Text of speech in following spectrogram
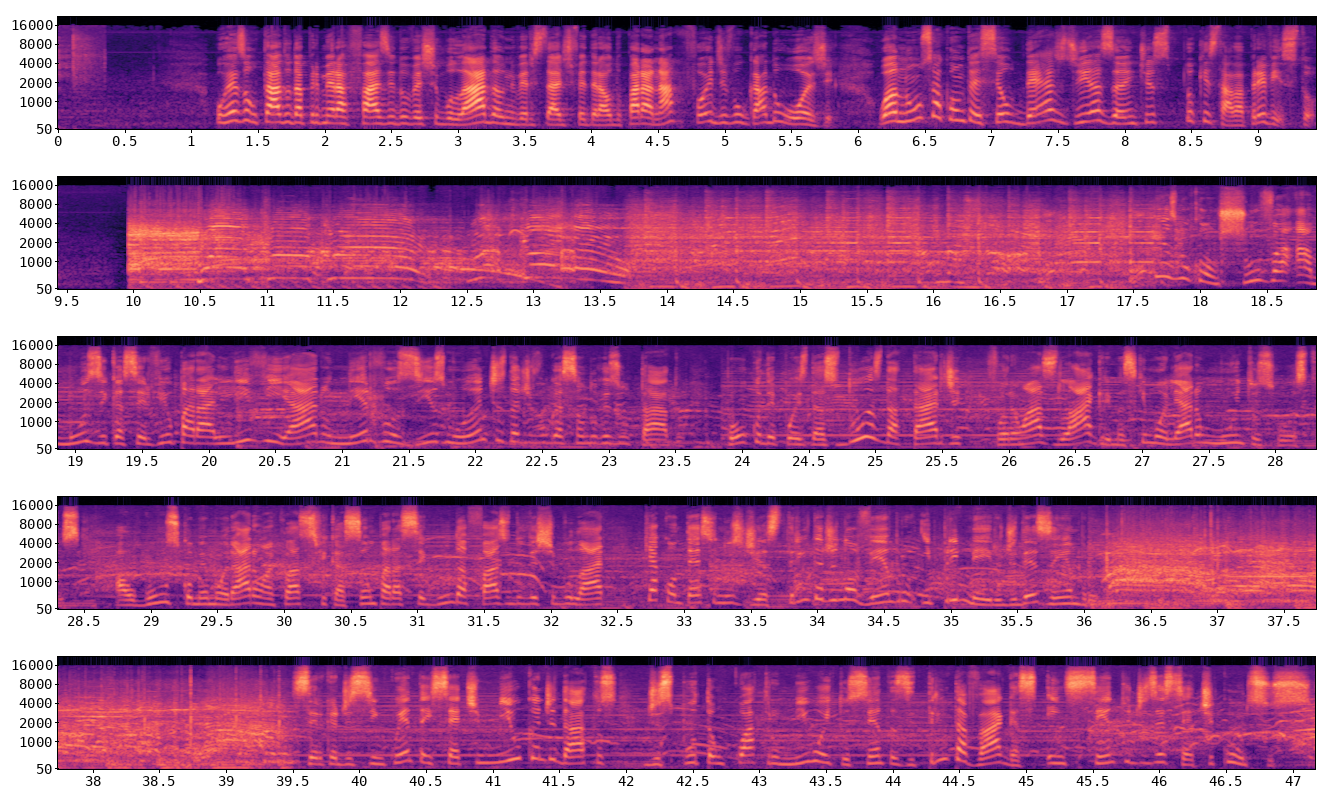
O resultado da primeira fase do vestibular da Universidade Federal do Paraná foi divulgado hoje. O anúncio aconteceu 10 dias antes do que estava previsto. One, two, three, let's go! Com chuva, a música serviu para aliviar o nervosismo antes da divulgação do resultado. Pouco depois das duas da tarde, foram as lágrimas que molharam muitos rostos. Alguns comemoraram a classificação para a segunda fase do vestibular, que acontece nos dias 30 de novembro e 1 de dezembro. Cerca de 57 mil candidatos disputam 4.830 vagas em 117 cursos.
